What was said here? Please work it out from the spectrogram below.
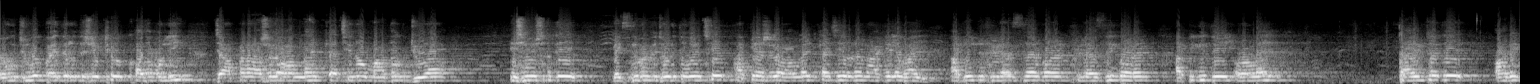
এবং যুবক ভাইদের উদ্দেশ্যে একটু কথা বলি, যে আপনারা আসলে অনলাইন ক্যাচিনো মাদক জুয়া এসবের সাথে ম্যাক্সিমামে জড়িত হয়েছেন। আপনি আসলে অনলাইন ক্যাচিনোটা না খেলে ভাই, আপনি একটু ফ্রিল্যান্সার করেন ফ্রিল্যান্সিং করেন, আপনি কিন্তু এই অনলাইন টাইমটাতে অনেক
